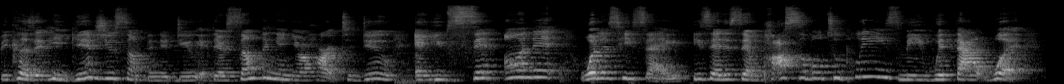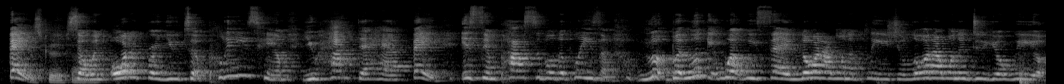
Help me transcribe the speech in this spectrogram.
Because if He gives you something to do, if there's something in your heart to do, and you sit on it, what does He say? He said it's impossible to please me without what? Faith. Good, so in order for you to please him, you have to have faith. It's impossible to please him. Look, but look at what we say, Lord, I want to please you. Lord, I want to do your will.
